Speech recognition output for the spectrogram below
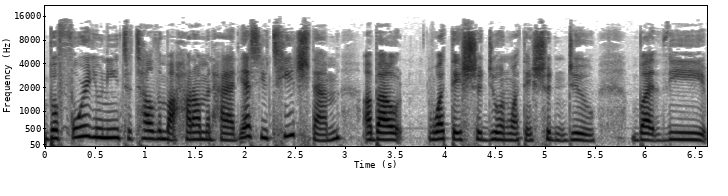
before you need to tell them about haram and halal yes you teach them about what they should do and what they shouldn't do but the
